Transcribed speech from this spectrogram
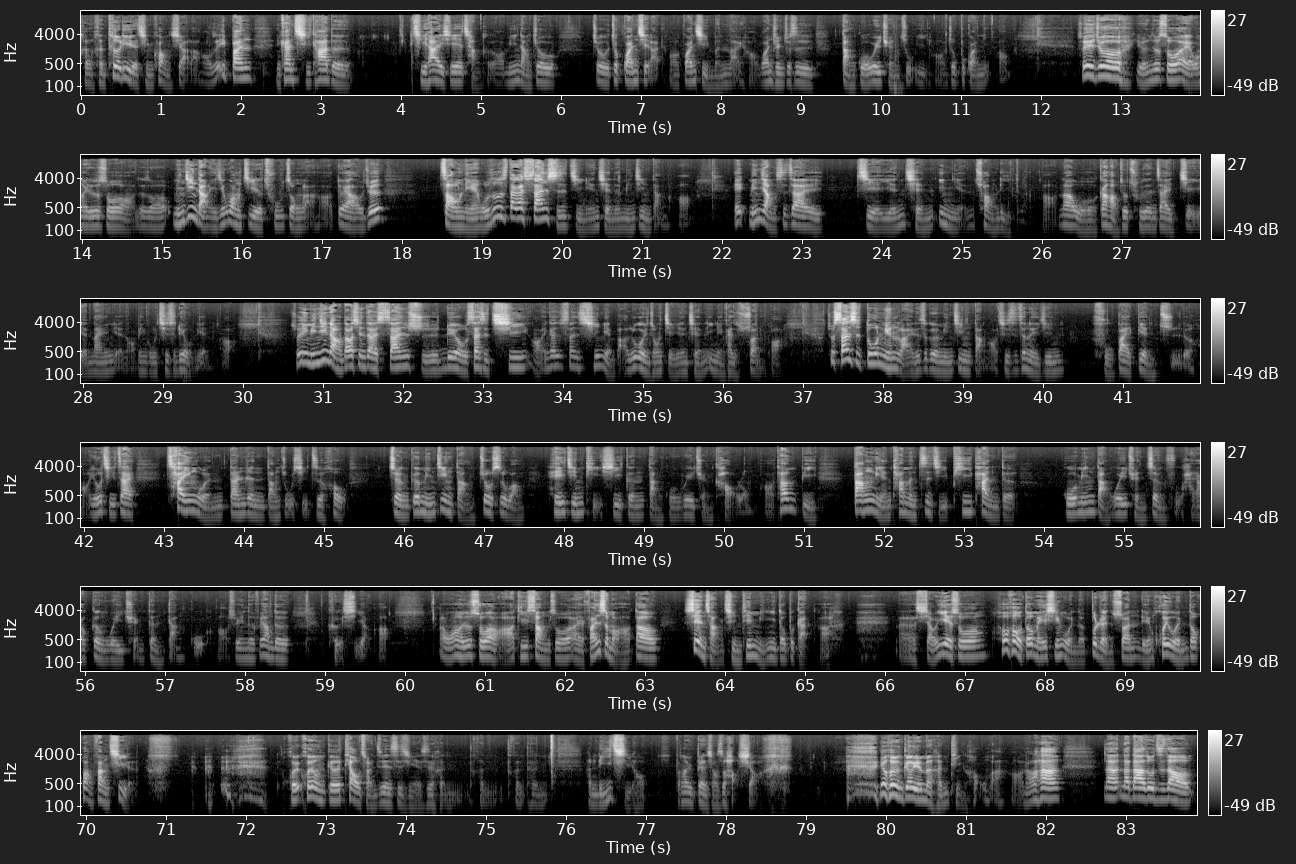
很很特例的情况下啦。我说一般，你看其他的其他一些场合哦，民进党就就就关起来哦，关起门来哈，完全就是党国威权主义哦，就不管你哦。所以就有人就说，哎，网友就说哦，就说民进党已经忘记了初衷了啊。对啊，我觉得早年我说是大概三十几年前的民进党啊，哎，民党是在解严前一年创立的啊。那我刚好就出生在解严那一年哦，民国七十六年啊。所以民进党到现在三十六、三十七啊，应该是三十七年吧。如果你从解严前一年开始算的话，就三十多年来的这个民进党哦，其实真的已经。腐败变质了哈，尤其在蔡英文担任党主席之后，整个民进党就是往黑金体系跟党国威权靠拢啊。他们比当年他们自己批判的国民党威权政府还要更威权、更党国啊。所以呢，非常的可惜啊啊！啊，网友就说啊，RT 上说，哎，烦什么啊？到现场请听民意都不敢啊。呃，小叶说：“厚厚都没新闻了，不忍酸，连辉文都放放弃了。辉辉文哥跳船这件事情也是很很很很很离奇哦，当然被人想说好笑，因为辉文哥原本很挺侯嘛，哦，然后他那那大家都知道，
